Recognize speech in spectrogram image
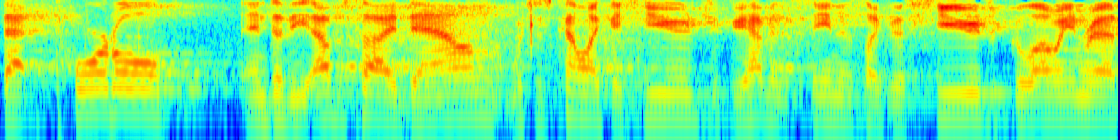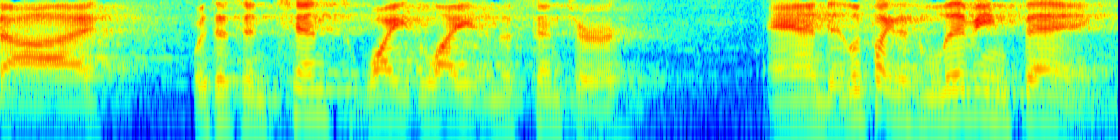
that portal into the upside down, which is kind of like a huge, if you haven't seen it, it's like this huge glowing red eye with this intense white light in the center. And it looks like this living thing.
